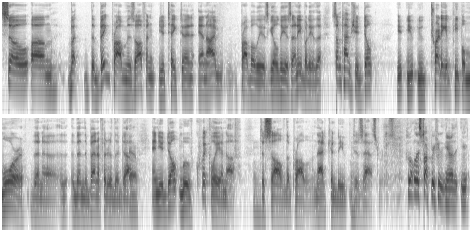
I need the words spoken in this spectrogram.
So, um, but the big problem is often you take, to, and, and I'm probably as guilty as anybody of that. Sometimes you don't, you, you, you try to give people more than a, than the benefit of the doubt, Yeah. and you don't move quickly enough to solve the problem, and that can be disastrous. So let's talk briefly. You know, you,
